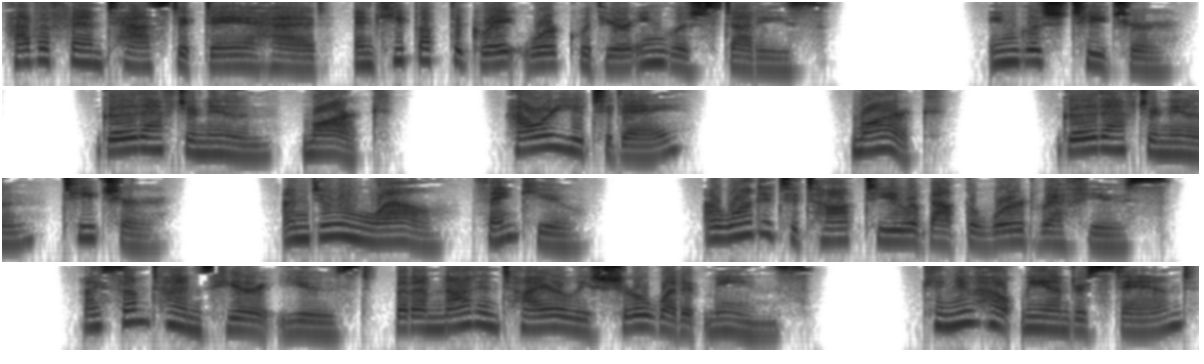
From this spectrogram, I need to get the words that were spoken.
Have a fantastic day ahead, and keep up the great work with your English studies. English teacher. Good afternoon, Mark. How are you today? Mark. Good afternoon, teacher. I'm doing well, thank you. I wanted to talk to you about the word refuse. I sometimes hear it used, but I'm not entirely sure what it means. Can you help me understand?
